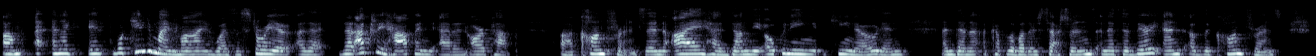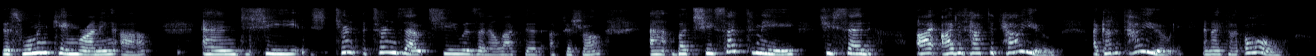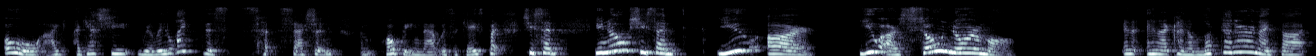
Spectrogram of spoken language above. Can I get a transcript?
um, and I and what came to my mind was a story that that actually happened at an RPAP uh, conference. And I had done the opening keynote and and then a, couple of other sessions. And at the very end of the conference this woman came running up and she, she turned it turns out she was an elected official. Uh, but she said to me she said I, I just have to tell you. I got to tell you. And I thought oh oh, I, I, guess she really liked this session. I'm hoping that was the case. But she said, you know, she said, you are you are so normal. And, and I kind of looked at her and I thought,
